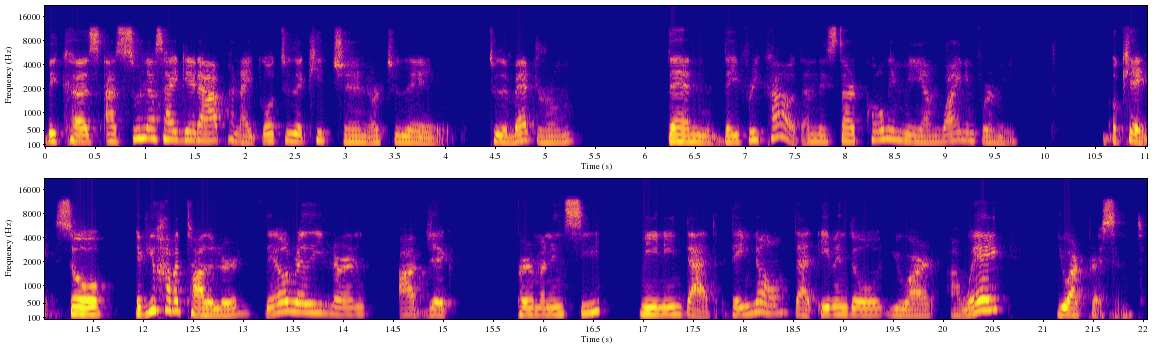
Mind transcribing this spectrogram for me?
because as soon as i get up and i go to the kitchen or to the to the bedroom then they freak out and they start calling me and whining for me okay so if you have a toddler they already learned object permanency meaning that they know that even though you are away you are present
